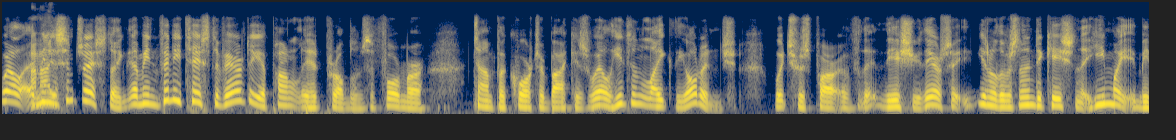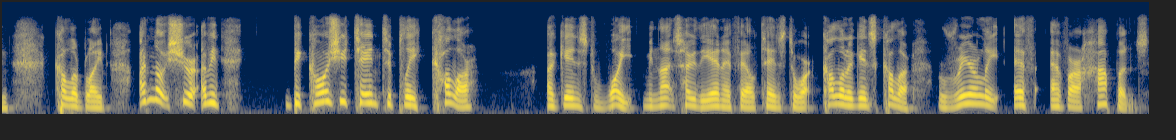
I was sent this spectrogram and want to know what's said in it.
Well, I and mean, I, it's interesting. I mean, Vinny Testaverde apparently had problems. A former Tampa quarterback as well. He didn't like the orange, which was part of the, the issue there. So, you know, there was an indication that he might have been colorblind. I'm not sure. I mean, because you tend to play color against white, I mean, that's how the NFL tends to work. Color against color rarely, if ever, happens.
